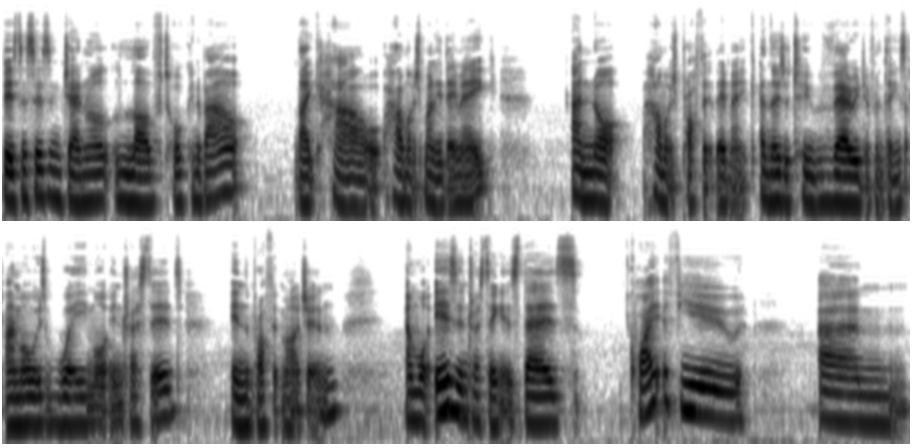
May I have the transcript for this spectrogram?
Businesses in general love talking about like how how much money they make and not how much profit they make. And those are two very different things. I'm always way more interested in the profit margin. And what is interesting is there's quite a few um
